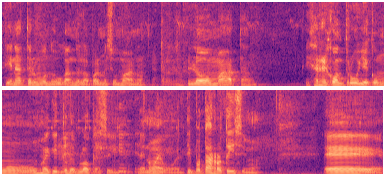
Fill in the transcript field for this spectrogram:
Tiene a todo el mundo jugando en la palma de su mano. Lo matan y se reconstruye como un jueguito de bloques, así, de nuevo. El tipo está rotísimo. Eh,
